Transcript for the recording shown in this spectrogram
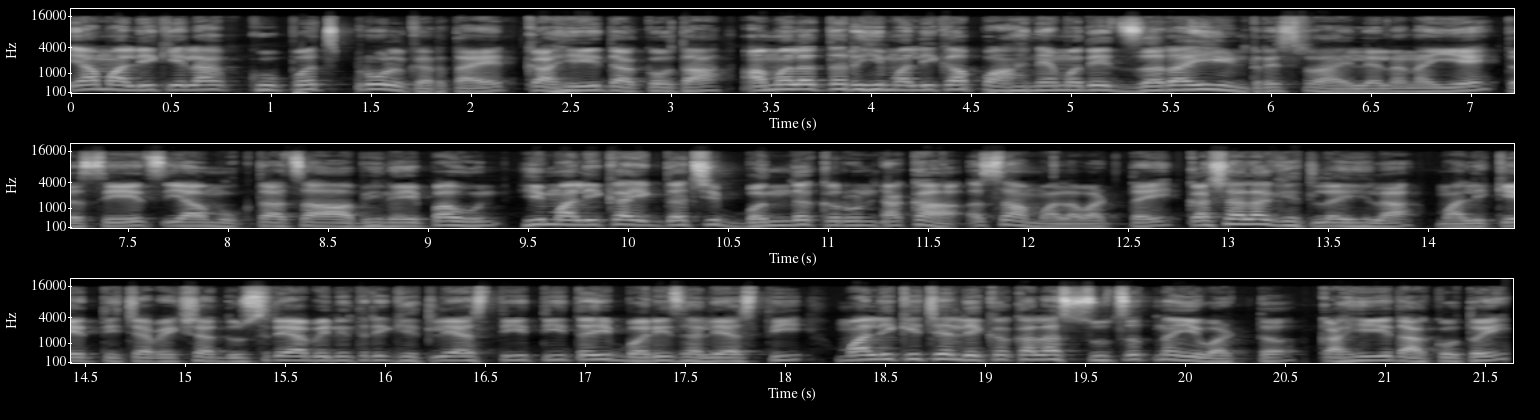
या मालिकेला खूपच ट्रोल करतायत. काहीही दाखवता आम्हाला तर ही मालिका पाहण्यामध्ये जराही इंटरेस्ट राहिलेला नाहीये. तसेच या मुक्ताचा अभिनय पाहून ही मालिका एकदाची बंद करून टाका असं आम्हाला वाटतंय. कशाला घेतलं हिला? मालिकेत तिच्यापेक्षा दुसरी अभिनेत्री घेतली असती ती तरी बरी झाली असती. मालिकेच्या लेखकाला सुचत नाही वाटतं. काहीही दाखवतोय.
